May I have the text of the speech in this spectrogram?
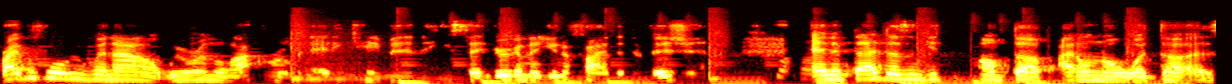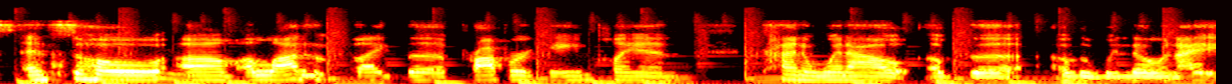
right before we went out, we were in the locker room and Eddie came in and he said, You're gonna unify the division. And if that doesn't get you pumped up, I don't know what does. And so mm-hmm. um a lot of like the proper game plan kind of went out of the of the window and I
